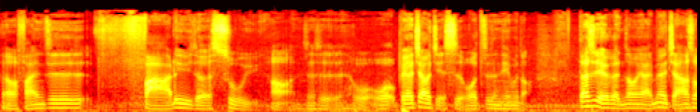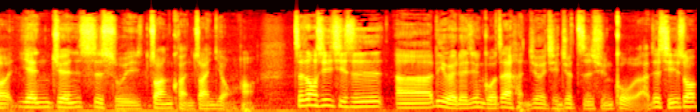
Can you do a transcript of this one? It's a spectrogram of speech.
呃，反正就是法律的术语哦，就是我我不要叫我解释，我真的听不懂。但是有一个很重要，没有讲到说烟捐是属于专款专用哈、哦。这东西其实呃，立委刘建国在很久以前就咨询过了，就其实说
